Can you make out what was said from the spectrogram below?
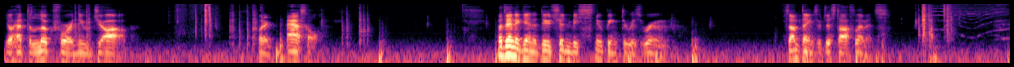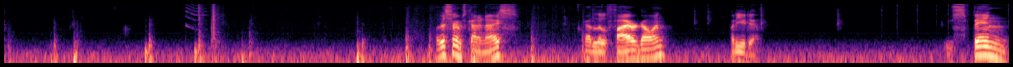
you'll have to look for a new job. What an asshole. But then again, the dude shouldn't be snooping through his room. Some things are just off limits. Well, this room's kind of nice. Got a little fire going. What do you do? You spin.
